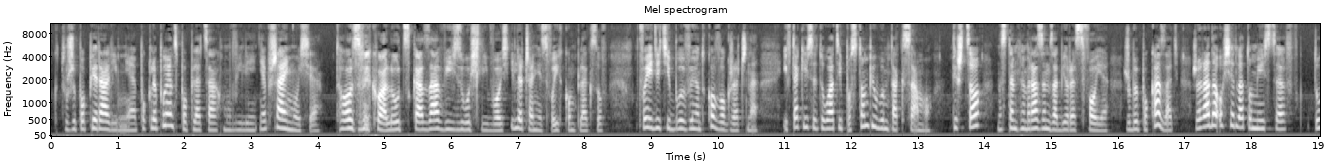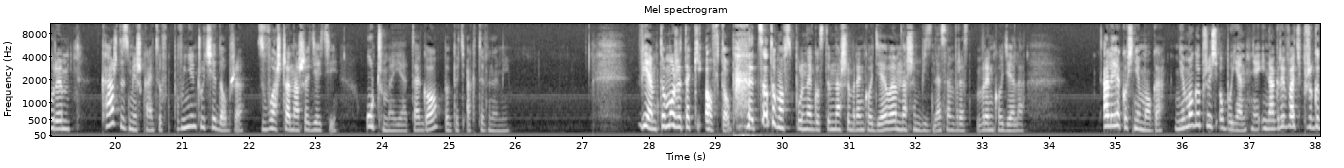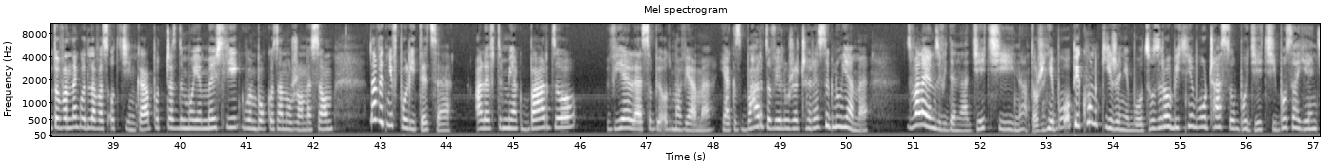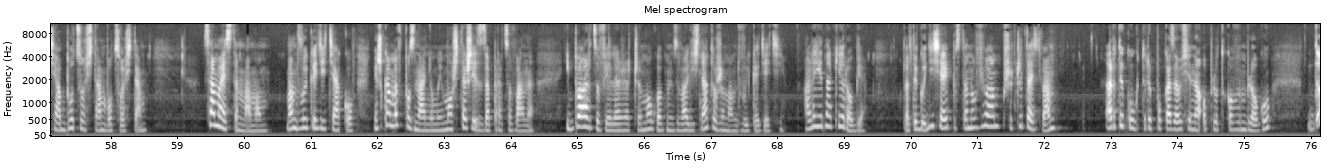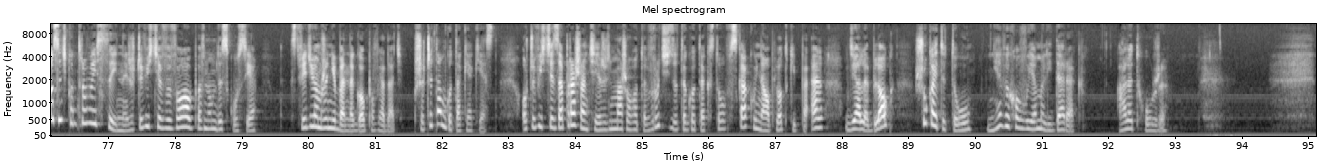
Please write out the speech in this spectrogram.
którzy popierali mnie, poklepując po plecach, mówili: Nie przejmuj się, to zwykła ludzka zawiść, złośliwość i leczenie swoich kompleksów. Twoje dzieci były wyjątkowo grzeczne i w takiej sytuacji postąpiłbym tak samo. Wiesz co? Następnym razem zabiorę swoje, żeby pokazać, że Rada Osiedla to miejsce, w którym każdy z mieszkańców powinien czuć się dobrze, zwłaszcza nasze dzieci. Uczmy je tego, by być aktywnymi. Wiem, to może taki off-top. Co to ma wspólnego z tym naszym rękodziełem, naszym biznesem w rękodziele? Ale jakoś nie mogę. Nie mogę przejść obojętnie i nagrywać przygotowanego dla Was odcinka, podczas gdy moje myśli głęboko zanurzone są nawet nie w polityce, ale w tym, jak bardzo wiele sobie odmawiamy, jak z bardzo wielu rzeczy rezygnujemy, zwalając widę na dzieci, na to, że nie było opiekunki, że nie było co zrobić, nie było czasu, bo dzieci, bo zajęcia, bo coś tam, bo coś tam. Sama jestem mamą. Mam dwójkę dzieciaków, mieszkamy w Poznaniu, mój mąż też jest zapracowany i bardzo wiele rzeczy mogłabym zwalić na to, że mam dwójkę dzieci, ale jednak je robię. Dlatego dzisiaj postanowiłam przeczytać Wam artykuł, który pokazał się na oplotkowym blogu, dosyć kontrowersyjny, rzeczywiście wywołał pewną dyskusję. Stwierdziłam, że nie będę go opowiadać. Przeczytam go tak, jak jest. Oczywiście zapraszam Cię, jeżeli masz ochotę wrócić do tego tekstu, wskakuj na oplotki.pl w dziale blog, szukaj tytułu Nie wychowujemy liderek, ale tchórzy.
